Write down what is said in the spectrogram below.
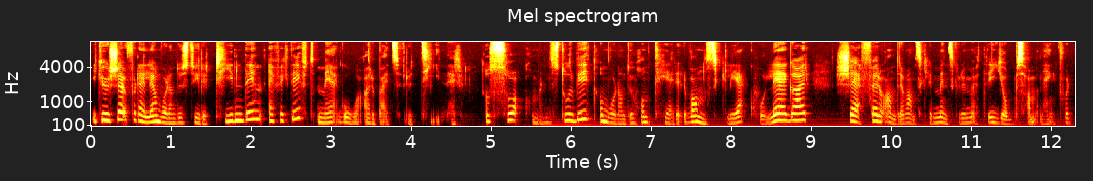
I kurset forteller jeg om hvordan du styrer tiden din effektivt med gode arbeidsrutiner. Og så kommer det en stor bit om hvordan du håndterer vanskelige kollegaer, sjefer og andre vanskelige mennesker du møter i jobbsammenheng. For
